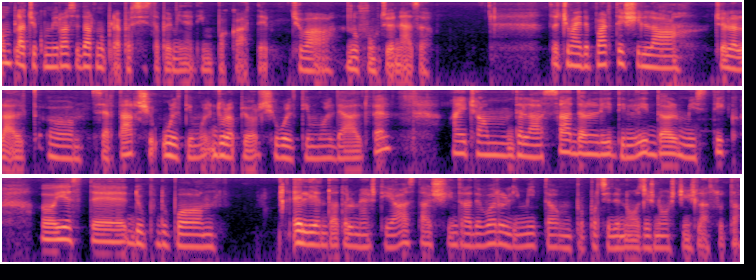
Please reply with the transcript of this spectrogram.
îmi place cum miroase, dar nu prea persistă pe mine, din păcate. Ceva nu funcționează. Trecem mai departe și la celălalt uh, sertar și ultimul, Durapior și ultimul de altfel. Aici am de la Suddenly din Lidl, Mystic, uh, este dup- după Alien, toată lumea știe asta și într-adevăr îl limită în proporție de 90-95%.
